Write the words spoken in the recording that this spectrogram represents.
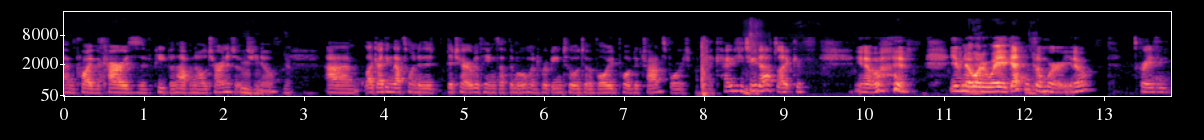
um, private cars if people have an alternative, mm-hmm. you know. Yeah. Um, like I think that's one of the, the terrible things at the moment. We're being told to avoid public transport. Like, how do you do that? Like, if you know, if you have no other way of getting yeah. somewhere, you know, it's crazy.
